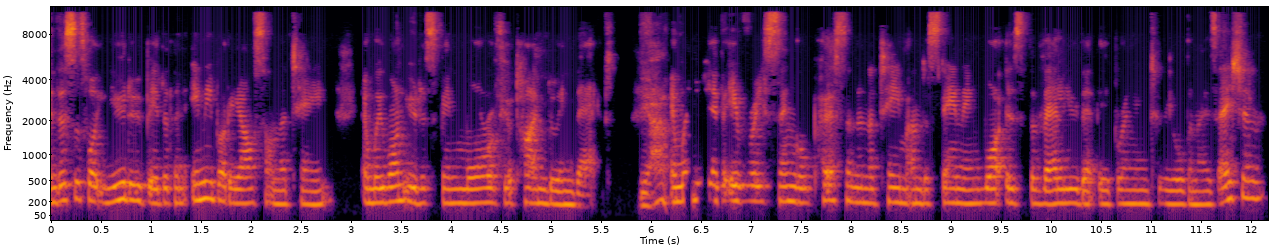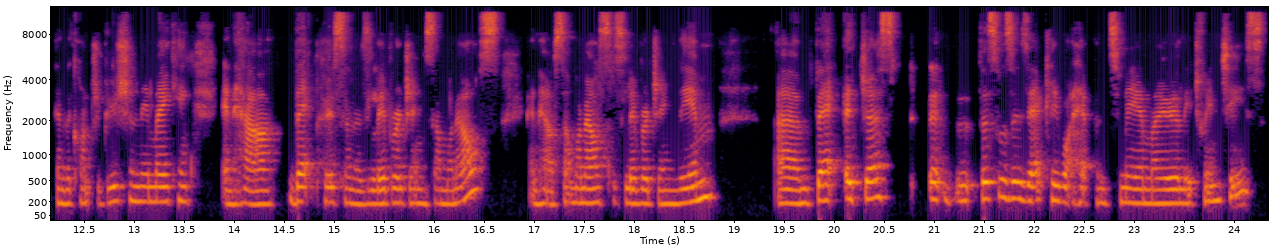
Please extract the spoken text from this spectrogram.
And this is what you do better than anybody else on the team. And we want you to spend more of your time doing that. Yeah. And when you have every single person in a team understanding what is the value that they're bringing to the organization and the contribution they're making and how that person is leveraging someone else and how someone else is leveraging them, um, that it just, it, this was exactly what happened to me in my early twenties.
